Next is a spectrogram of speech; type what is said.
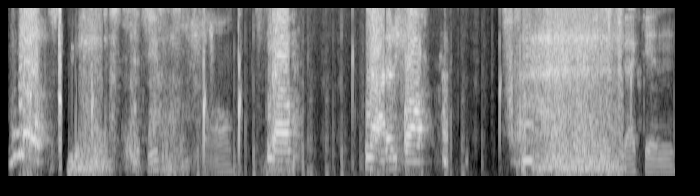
No! Did you fall? No. No, I didn't fall. Back in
